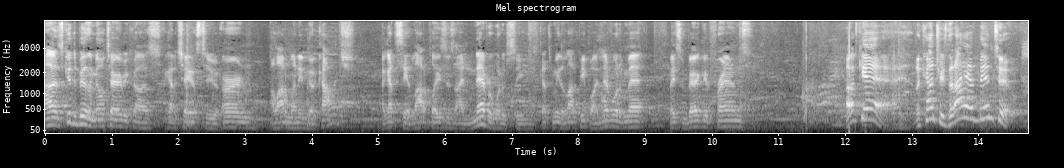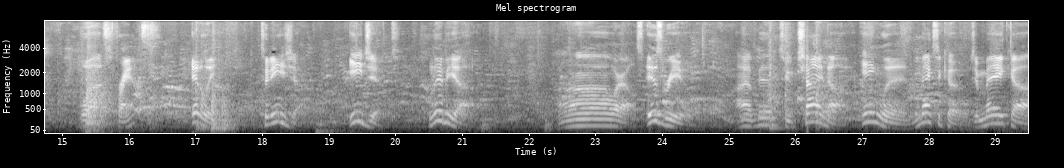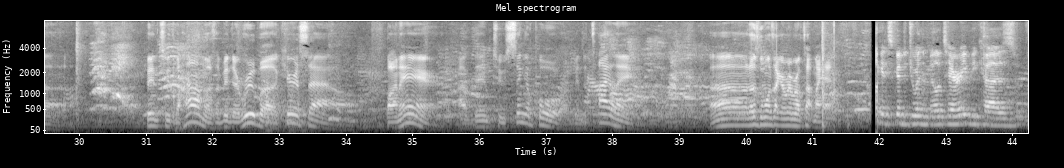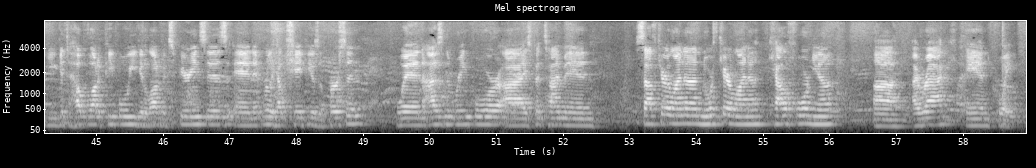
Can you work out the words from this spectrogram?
Uh, it's good to be in the military because I got a chance to earn a lot of money to go to college. I got to see a lot of places I never would have seen. Got to meet a lot of people I never would have met. Made some very good friends. Okay, the countries that I have been to was France, Italy, Tunisia, Egypt, Libya. Uh, where else? Israel. I have been to China, England, Mexico, Jamaica. Been to the Bahamas. I've been to Aruba, Curacao, Bonaire. I've been to Singapore. I've been to Thailand. Uh, those are the ones I can remember off the top of my head. It's good to join the military because you get to help a lot of people, you get a lot of experiences, and it really helps shape you as a person. When I was in the Marine Corps, I spent time in South Carolina, North Carolina, California, uh, Iraq, and Kuwait.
